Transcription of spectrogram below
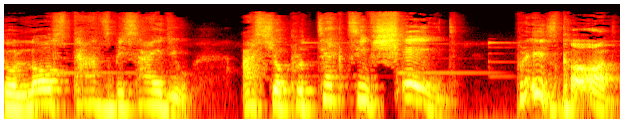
the Lord stands beside you as your protective shade. Praise God.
